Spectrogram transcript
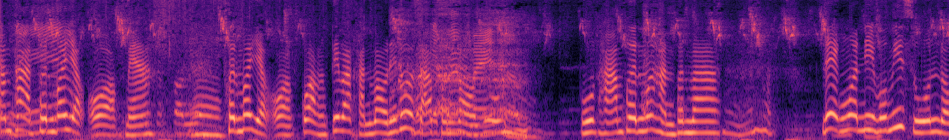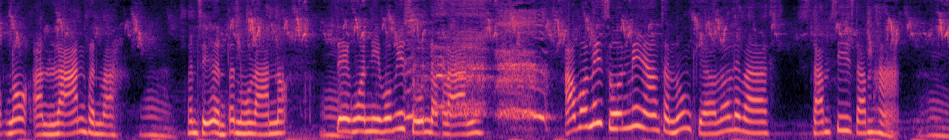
สัมภาษณ์เพิ่นว่าอยากออกแหมเออเพิ่นว่าอยากออกกว้างที่ว่าขันเบาในโทรศัพท์เพิ่นเบาอยู่หนูถามเพิ่นว่าหันเพิ่นว่า เลขงวดนี้บ่มีศูนย์ดอกเนาะอันล้านเพิ่นว่าอืม เพิ่นสิเอิ้นแตะหนูล้านเนาะอืม เลขงวดนี้บ่มีศูนย์ดอกล้าน เอาบ่มีศูนย์มีหยังสลุงเกี่ยวแล้วเลยว่าสามสี่สามห้าอืม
